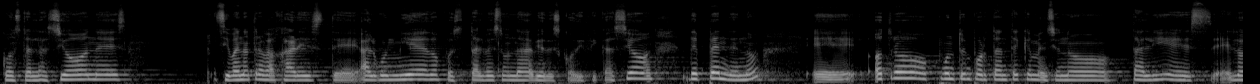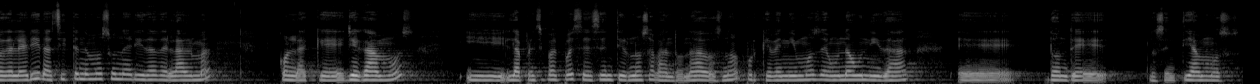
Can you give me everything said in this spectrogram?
constelaciones. Si van a trabajar este, algún miedo, pues tal vez una biodescodificación. Depende, ¿no? Eh, otro punto importante que mencionó Tali es eh, lo de la herida. Sí tenemos una herida del alma con la que llegamos y la principal pues es sentirnos abandonados, ¿no? Porque venimos de una unidad eh, donde nos sentíamos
